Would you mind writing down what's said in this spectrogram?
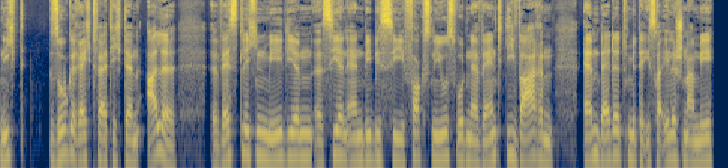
nicht so gerechtfertigt, denn alle westlichen Medien, äh, CNN, BBC, Fox News wurden erwähnt, die waren embedded mit der israelischen Armee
